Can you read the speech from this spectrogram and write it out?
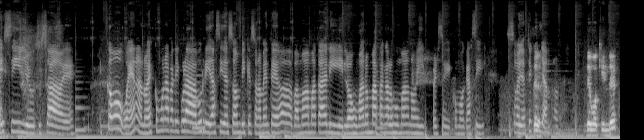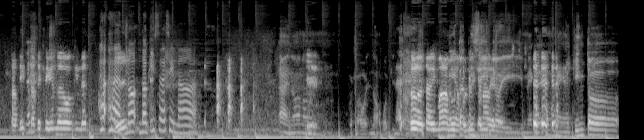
I see you, tú sabes. Es como buena, no es como una película aburrida así de zombies que solamente ah, vamos a matar y los humanos matan a los humanos y perseguir como que así. So, yo estoy escuchando. The Walking Dead. ¿Estás, di- estás describiendo The Walking Dead? no, no quise decir nada. Ay, no, no. Por favor, no. Porque Solo está bien mala me mía gustó al por mencionar principio y me quedé como en el quinto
